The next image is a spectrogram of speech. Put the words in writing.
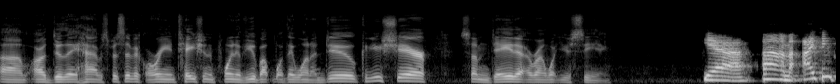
Um, or do they have specific orientation and point of view about what they want to do? Could you share some data around what you're seeing? Yeah, um, I think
